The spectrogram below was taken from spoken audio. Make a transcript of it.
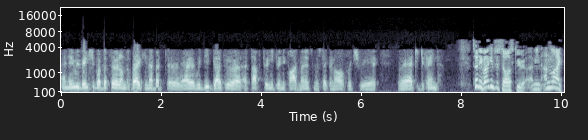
and then we eventually got the third on the break, you know. But uh, we did go through a, a tough 20, 25 minutes in the second half, which we we had to defend. Tony, if I can just ask you, I mean, unlike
